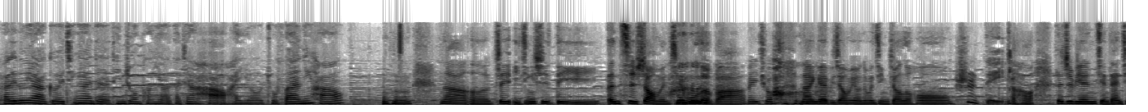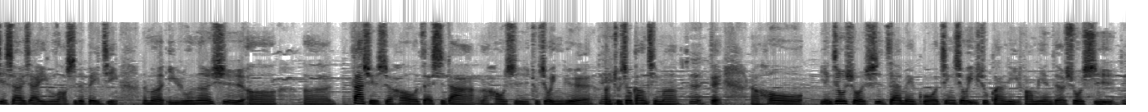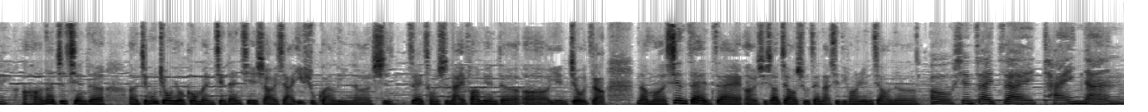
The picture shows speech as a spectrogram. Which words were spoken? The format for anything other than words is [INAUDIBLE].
哈利路亚，各位亲爱的听众朋友，大家好，还有主凡你好。嗯哼，那呃，这已经是第 N 次上我们节目了吧？[LAUGHS] 没错，那应该比较没有那么紧张了吼。是的。啊、好，在这边简单介绍一下以如老师的背景。那么以如呢是呃。呃，大学时候在师大，然后是主修音乐，呃，主修钢琴吗？是，对。然后研究所是在美国进修艺术管理方面的硕士。对。啊哈，那之前的呃节目中有跟我们简单介绍一下艺术管理呢，是在从事哪一方面的呃研究这样。那么现在在呃学校教书，在哪些地方任教呢？哦，现在在台南。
